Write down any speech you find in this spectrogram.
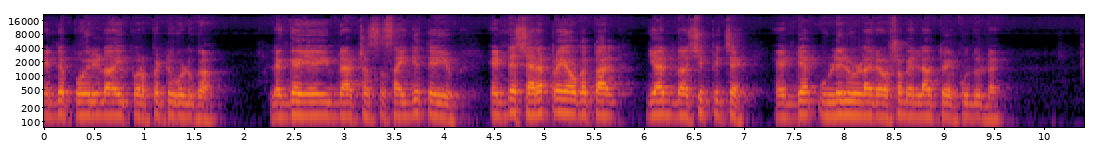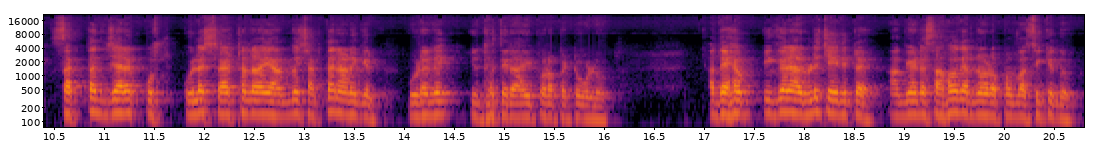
എന്റെ പോരിനായി പുറപ്പെട്ടുകൊള്ളുക. ലങ്കയെയും രാക്ഷസ സൈന്യത്തെയും എന്റെ ശരപ്രയോഗത്താൽ ഞാൻ നശിപ്പിച്ച് എന്റെ ഉള്ളിലുള്ള രോഷമെല്ലാം തീർക്കുന്നുണ്ട്. സക്തഞ്ചര കുഷ് കുലശ്രേഷ്ഠനായ അങ്ങ് ശക്തനാണെങ്കിൽ ഉടനെ യുദ്ധത്തിനായി പുറപ്പെട്ടുകൊള്ളൂ. അദ്ദേഹം ഇങ്ങനെ അരുളി ചെയ്തിട്ട് അങ്ങയുടെ സഹോദരനോടൊപ്പം വസിക്കുന്നു.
